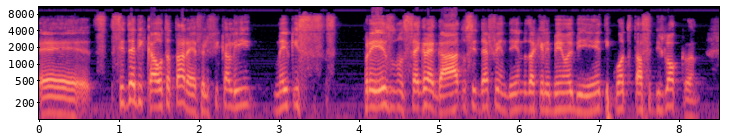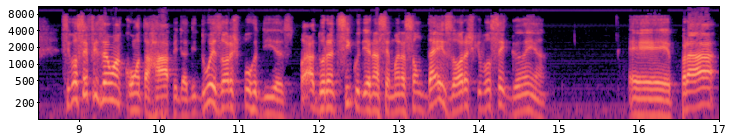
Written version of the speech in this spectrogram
é, se dedicar a outra tarefa, ele fica ali meio que preso, segregado, se defendendo daquele meio ambiente enquanto está se deslocando. Se você fizer uma conta rápida de duas horas por dia, durante cinco dias na semana, são dez horas que você ganha é, para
